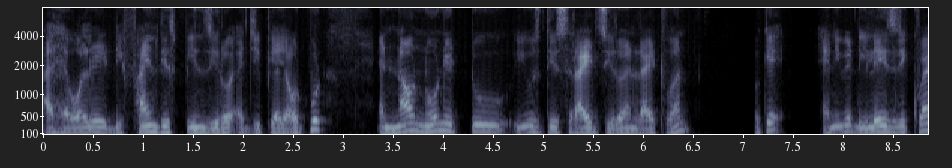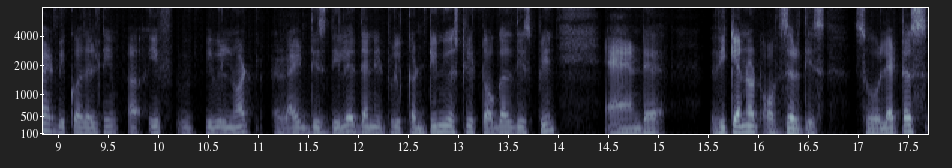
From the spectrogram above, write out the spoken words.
I have already defined this pin 0 as GPI output and now no need to use this write 0 and write 1. Okay. Anyway, delay is required because uh, if we will not write this delay then it will continuously toggle this pin and uh, we cannot observe this. So let us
